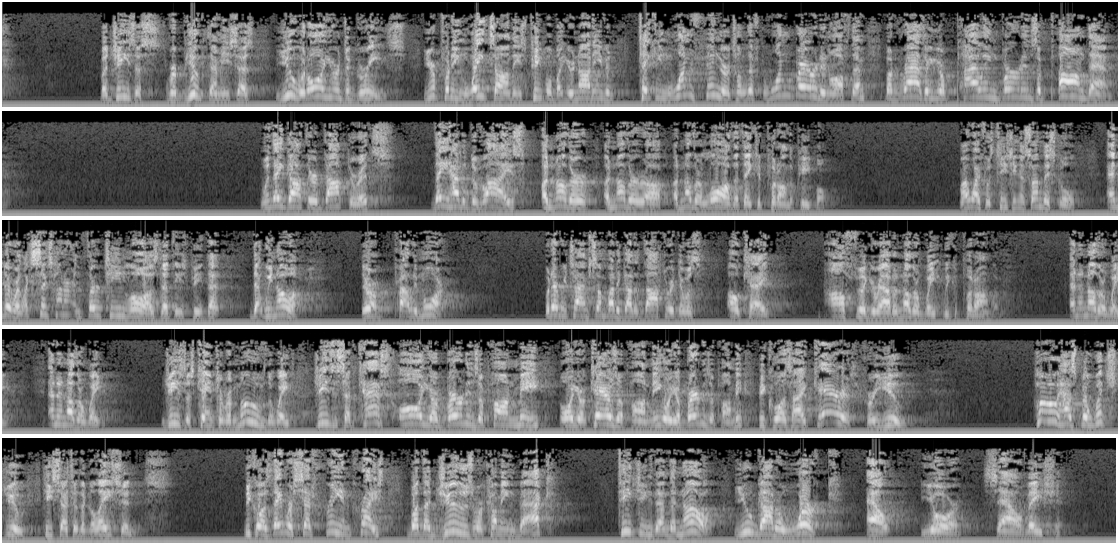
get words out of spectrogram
But Jesus rebuked them. He says, you with all your degrees, you're putting weights on these people, but you're not even taking one finger to lift one burden off them, but rather you're piling burdens upon them. When they got their doctorates, they had to devise another, another, uh, another law that they could put on the people. My wife was teaching in Sunday school, and there were like 613 laws that these that, that we know of. There are probably more. But every time somebody got a doctorate, there was, okay, I'll figure out another weight we could put on them. And another weight. And another weight. Jesus came to remove the weight. Jesus said, cast all your burdens upon me, or your cares upon me, or your burdens upon me, because I care for you. Who has bewitched you? He said to the Galatians. Because they were set free in Christ, but the Jews were coming back, teaching them that no, you gotta work out your salvation.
